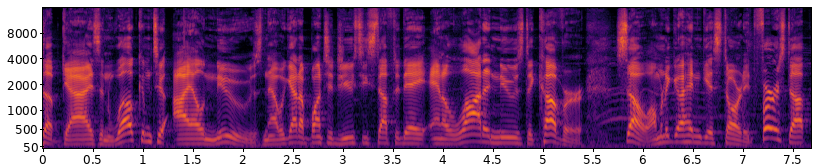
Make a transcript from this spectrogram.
up, guys, and welcome to Isle News. Now, we got a bunch of juicy stuff today and a lot of news to cover. So, I'm going to go ahead and get started. First up,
